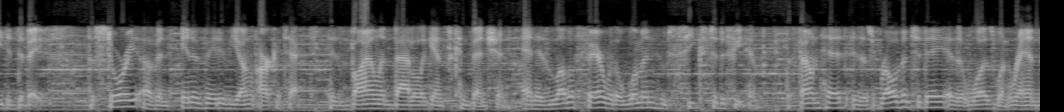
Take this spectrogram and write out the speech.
heated debates. The story of an innovative young architect, his violent battle against convention, and his love affair with a woman who seeks to defeat him. The Fountainhead is as relevant today as it was when Rand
